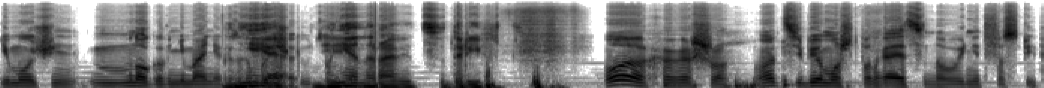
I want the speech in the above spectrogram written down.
ему очень много внимания. Мне, мне нравится дрифт. О, хорошо. Вот тебе может понравиться новый Need for Speed.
